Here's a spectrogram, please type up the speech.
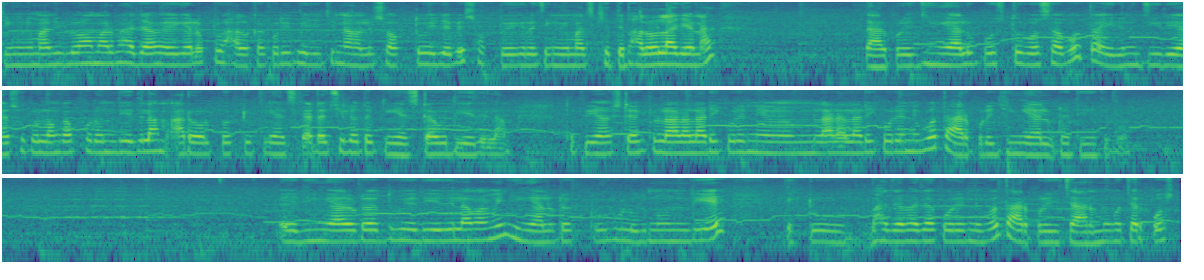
চিংড়ি মাছগুলো আমার ভাজা হয়ে গেল, একটু হালকা করে ভেজেছি না হলে শক্ত হয়ে যাবে, শক্ত হয়ে গেলে চিংড়ি মাছ খেতে ভালো লাগে না। তারপরে ঝিঙে আলু পোস্ত বসাবো, তাই জন্য জিরে আর শুকনো লঙ্কা ফোড়ন দিয়ে দিলাম, আর অল্প একটু পেঁয়াজ কাটা ছিল তো পেঁয়াজটাও দিয়ে দিলাম। তো পেঁয়াজটা একটু লাড়ালাড়ি করে লাড়ালাড়ি করে নেব, তারপরে ঝিঙে আলুটা দিয়ে দেবো। ঝিঙে আলুটা ধুয়ে দিয়ে দিলাম আমি। ঝিঙে আলুটা একটু হলুদ নুন দিয়ে একটু ভাজা ভাজা করে নেব। তারপরে চার মগজ আর পোস্ত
